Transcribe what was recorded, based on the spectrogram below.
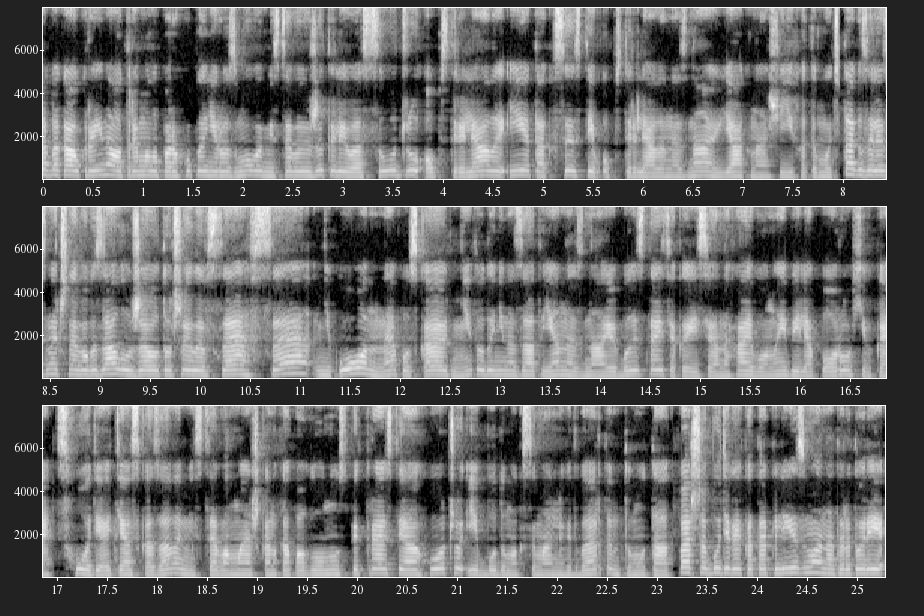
РБК Україна отримало перехоплені розмови місцевих жителів. Суджу обстріляли і таксистів обстріляли. Не знаю, як наші їхатимуть. Так залізничний вокзал уже оточили все, все нікого не пускають ні туди, ні назад. Я не знаю. Бистець якийсь, нехай вони біля Порохівки сходять. Сказала місцева мешканка Павло Нус підкреслює, хочу і буду максимально відвертим. Тому так, перше будь-який катаклізм на території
